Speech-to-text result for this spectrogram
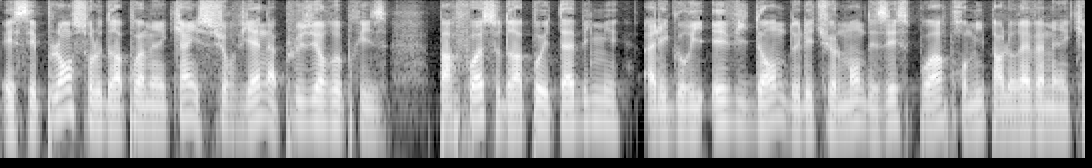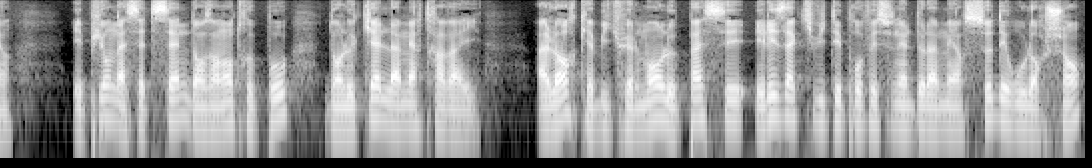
Et ces plans sur le drapeau américain, ils surviennent à plusieurs reprises. Parfois, ce drapeau est abîmé, allégorie évidente de l'étiolement des espoirs promis par le rêve américain. Et puis on a cette scène dans un entrepôt dans lequel la mère travaille. Alors qu'habituellement le passé et les activités professionnelles de la mère se déroulent hors champ,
